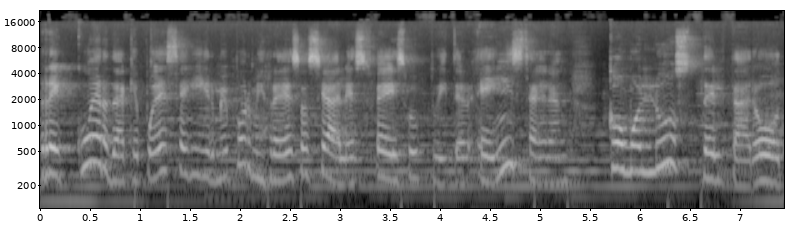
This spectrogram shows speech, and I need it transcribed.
Recuerda que puedes seguirme por mis redes sociales, Facebook, Twitter e Instagram como Luz del Tarot.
